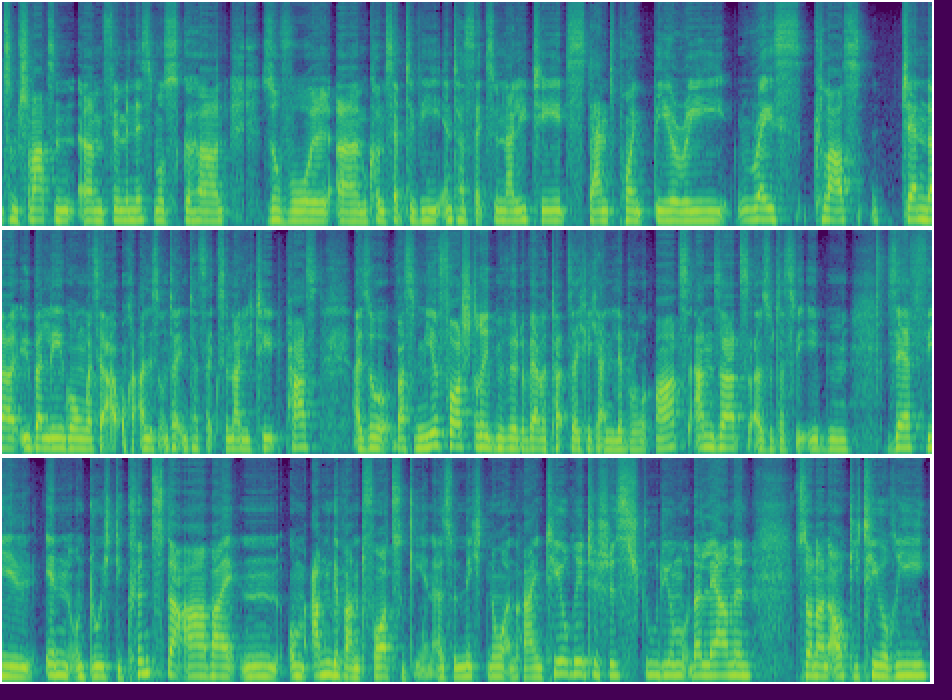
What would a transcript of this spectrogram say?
zum schwarzen ähm, Feminismus gehören sowohl ähm, Konzepte wie Intersektionalität, Standpoint Theory, Race, Class, Gender-Überlegung, was ja auch alles unter Intersektionalität passt. Also was mir vorstreben würde, wäre tatsächlich ein Liberal Arts Ansatz, also dass wir eben sehr viel in und durch die Künste arbeiten, um angewandt vorzugehen. Also nicht nur ein rein theoretisches Studium oder Lernen, sondern auch die Theorie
